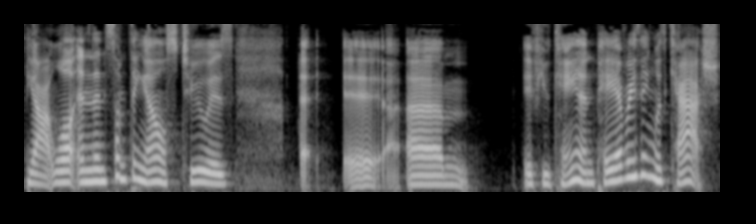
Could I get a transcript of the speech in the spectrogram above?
Yeah. Well, and then something else too is, uh, uh, um, if you can, pay everything with cash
